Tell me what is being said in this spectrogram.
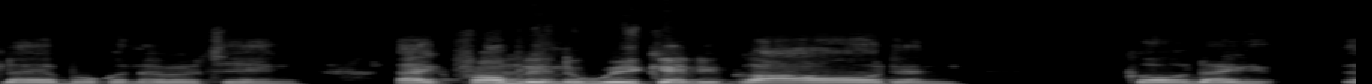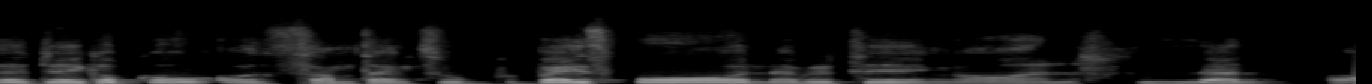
playbook and everything. Like probably in the weekend you go out and go like uh, Jacob go or sometimes to baseball and everything or learn or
